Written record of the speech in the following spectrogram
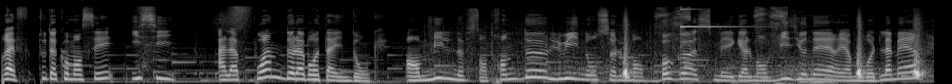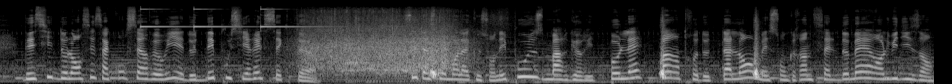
Bref, tout a commencé ici, à la pointe de la Bretagne donc. En 1932, lui, non seulement beau gosse, mais également visionnaire et amoureux de la mer, décide de lancer sa conserverie et de dépoussiérer le secteur. C'est à ce moment-là que son épouse, Marguerite Paulet, peintre de talent, met son grain de sel de mer en lui disant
